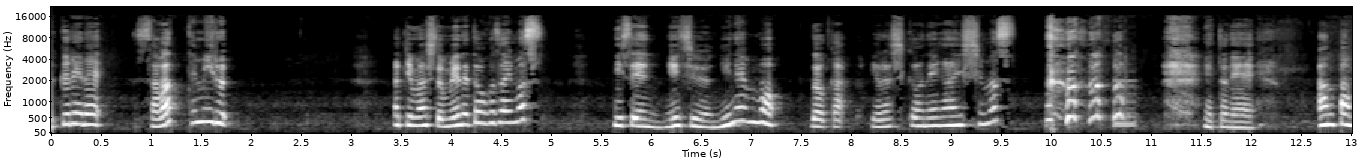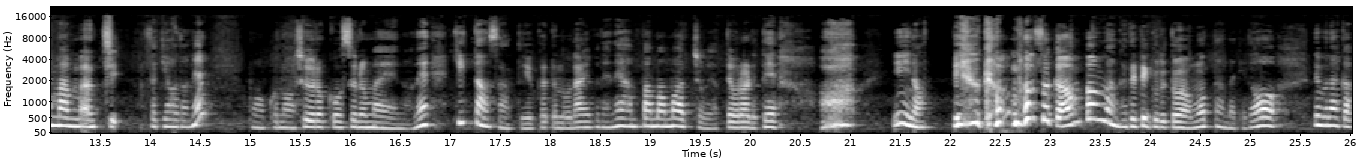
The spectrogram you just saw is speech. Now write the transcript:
ウクレレ触ってみる。明けましておめでとうございます。2022年もどうかよろしくお願いします。えっとねアンパンマンマンチ。先ほどねもうこの収録をする前のねキッタンさんという方のライブでねアンパンマンマーチをやっておられてああいいなっていうか まさかアンパンマンが出てくるとは思ったんだけどでもなんか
